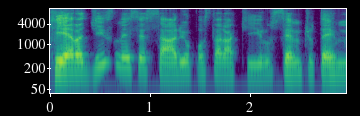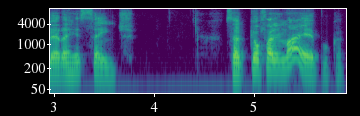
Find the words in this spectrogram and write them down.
que era desnecessário eu postar aquilo, sendo que o término era recente. Só que o que eu falei na época,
